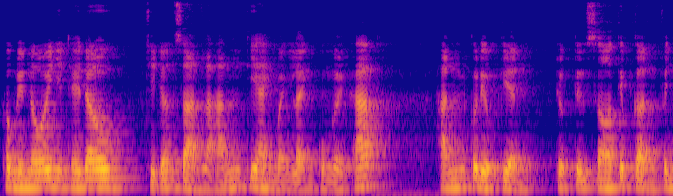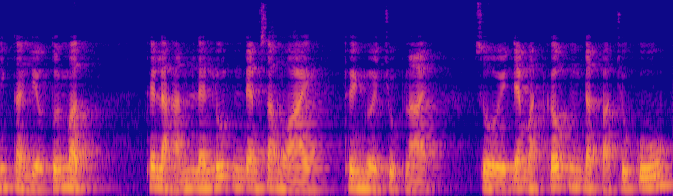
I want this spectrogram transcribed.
Không đến nỗi như thế đâu, chỉ đơn giản là hắn thi hành mệnh lệnh của người khác. Hắn có điều kiện được tự do tiếp cận với những tài liệu tối mật. Thế là hắn lén lút đem ra ngoài, thuê người chụp lại, rồi đem mặt gốc đặt vào chỗ cũ.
